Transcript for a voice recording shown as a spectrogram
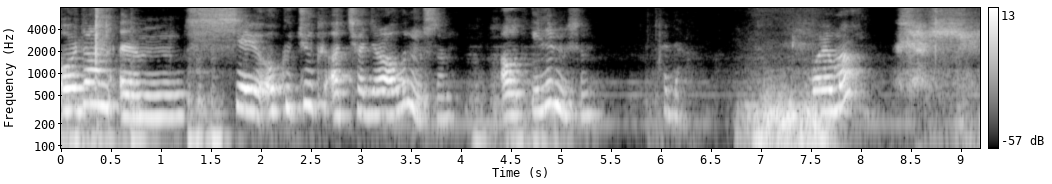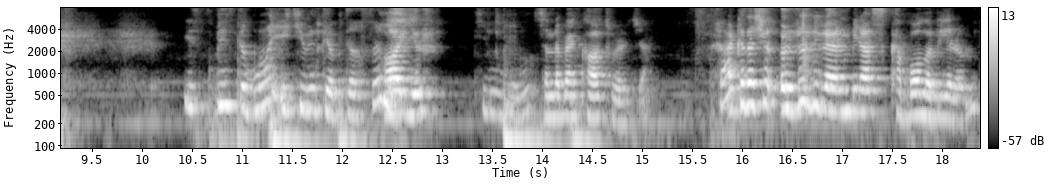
Oradan em, şey o küçük açacağı alır mısın? Alıp gelir misin? Hadi. Boyama. Biz, biz de bunu ikimiz yapacağız değil mi? Hayır. Kim bunu? Sana ben kağıt vereceğim. Arkadaşlar özür dilerim biraz kaba olabilirim.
